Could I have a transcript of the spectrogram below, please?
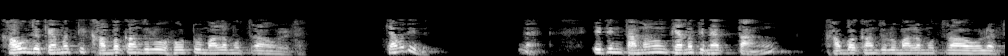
කවුද කැමති කබ කඳුළු හොටු මල මුත්‍රා වලට? කැමතිද? නැහැ. ඉතින් තමනුන් කැමති නැත්තම් කබ කඳුළු මල මුත්‍රා වලට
